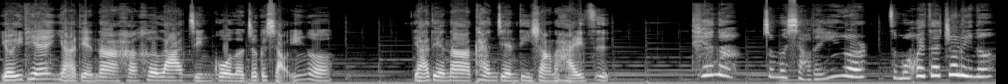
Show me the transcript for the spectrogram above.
有一天，雅典娜和赫拉经过了这个小婴儿，雅典娜看见地上的孩子，天哪，这么小的婴儿怎么会在这里呢？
